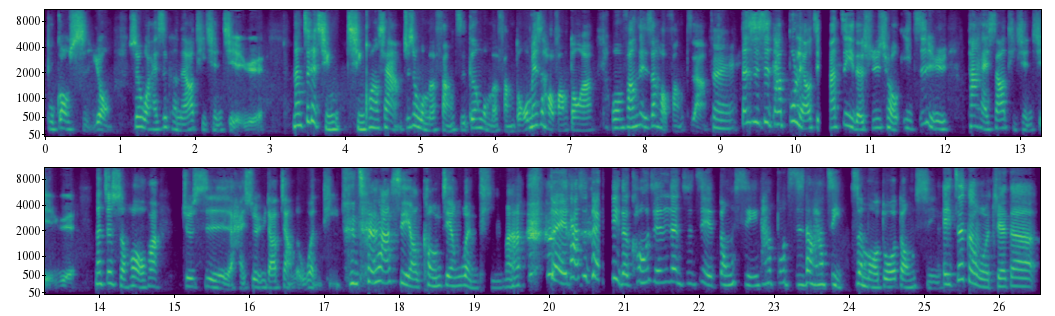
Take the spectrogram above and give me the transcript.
不够使用，所以我还是可能要提前解约。”那这个情情况下，就是我们房子跟我们房东，我们也是好房东啊，我们房子也是好房子啊。对。但是是他不了解他自己的需求，以至于他还是要提前解约。那这时候的话，就是还是会遇到这样的问题。这他是有空间问题吗？对，他是对自己的空间认知自己的东西，他不知道他自己这么多东西。哎，这个我觉得。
